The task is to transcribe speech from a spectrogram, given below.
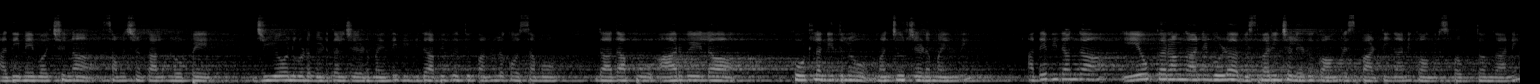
అది మేము వచ్చిన సంవత్సర కాలంలోపే జియోలు కూడా విడుదల చేయడమైంది వివిధ అభివృద్ధి పనుల కోసము దాదాపు ఆరు వేల కోట్ల నిధులు మంజూరు చేయడమైంది అదేవిధంగా ఏ ఒక్క రంగాన్ని కూడా విస్మరించలేదు కాంగ్రెస్ పార్టీ కానీ కాంగ్రెస్ ప్రభుత్వం కానీ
